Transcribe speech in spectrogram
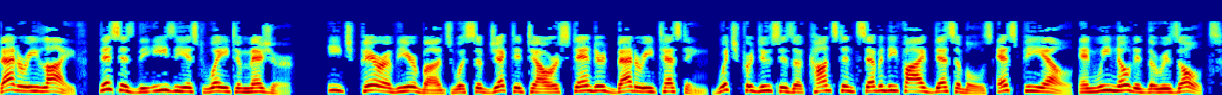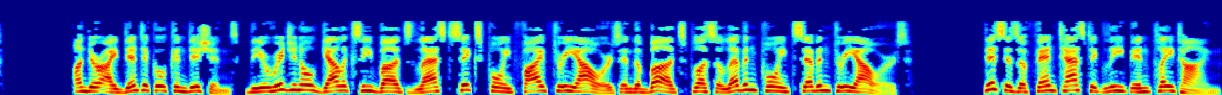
Battery life. This is the easiest way to measure. Each pair of earbuds was subjected to our standard battery testing, which produces a constant 75 decibels SPL, and we noted the results. Under identical conditions, the original Galaxy Buds last 6.53 hours and the Buds Plus 11.73 hours. This is a fantastic leap in playtime.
